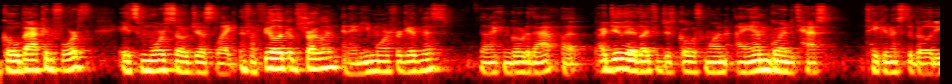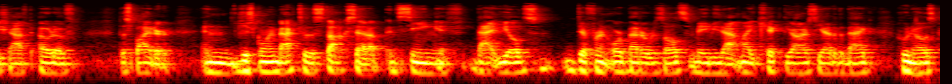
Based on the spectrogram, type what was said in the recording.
go back and forth. It's more so just like if I feel like I'm struggling and I need more forgiveness, then I can go to that. But ideally, I'd like to just go with one. I am going to test taking the stability shaft out of the spider and just going back to the stock setup and seeing if that yields different or better results. Maybe that might kick the Odyssey out of the bag. Who knows?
